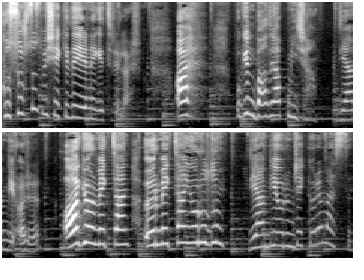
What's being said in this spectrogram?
kusursuz bir şekilde yerine getirirler. Ay bugün bal yapmayacağım diyen bir arı, ağ görmekten, örmekten yoruldum diyen bir örümcek göremezsin.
